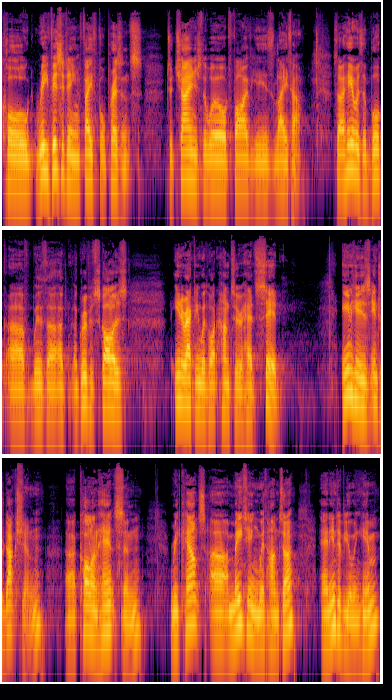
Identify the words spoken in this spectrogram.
called Revisiting Faithful Presence to Change the World Five Years Later. So here was a book uh, with a, a, group of scholars interacting with what Hunter had said. In his introduction, uh, Collin Hansen recounts a meeting with Hunter and interviewing him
